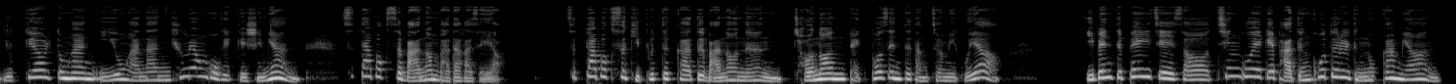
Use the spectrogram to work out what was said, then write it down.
6개월 동안 이용 안 한 휴면 고객 계시면 스타벅스 만원 받아가세요. 스타벅스 기프트 카드 만원은 전원 100% 당첨이고요. 이벤트 페이지에서 친구에게 받은 코드를 등록하면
